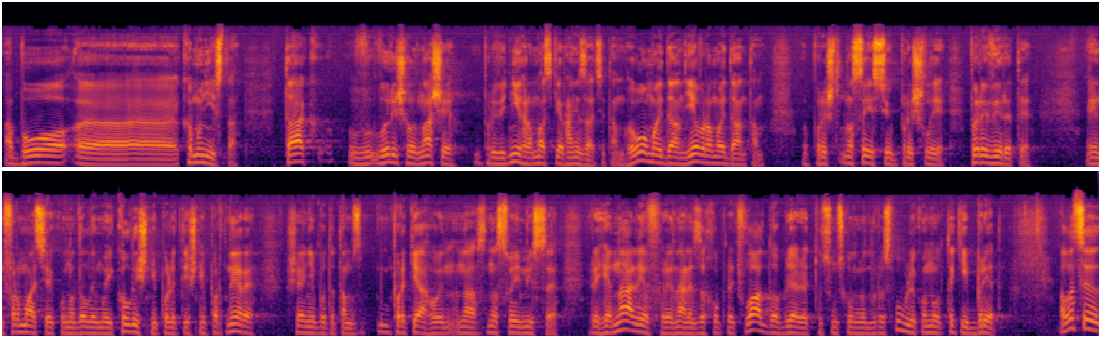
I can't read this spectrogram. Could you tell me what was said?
або е, комуніста. Так вирішили наші провідні громадські організації. Там ГО Майдан, Євромайдан там прийшли на сесію прийшли перевірити інформацію, яку надали мої колишні політичні партнери, що я нібито там протягую на, на своє місце регіоналів, регіоналі захоплять владу, об'являть тут Сумську Народну Республіку. Ну такий бред. Але це е,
